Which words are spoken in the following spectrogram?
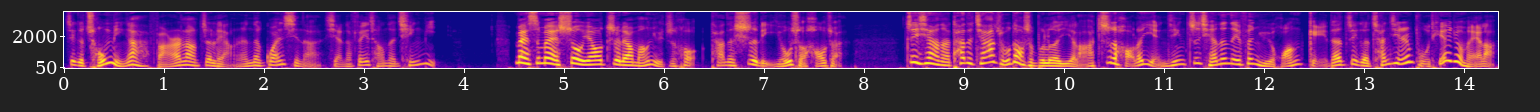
这个重名啊，反而让这两人的关系呢显得非常的亲密。麦斯麦受邀治疗盲女之后，他的视力有所好转。这下呢，他的家族倒是不乐意了啊，治好了眼睛，之前的那份女皇给的这个残疾人补贴就没了。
